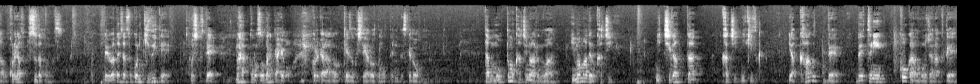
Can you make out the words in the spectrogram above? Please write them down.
あのこれが普通だと思います。で私はそこに気づいてほしくて、まあ、この相談会をこれからあの継続してやろうと思ってるんですけど多分最も価値のあるのは今までの価値に違った価値に気づく。いや家具って別に高価なものじゃなくて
